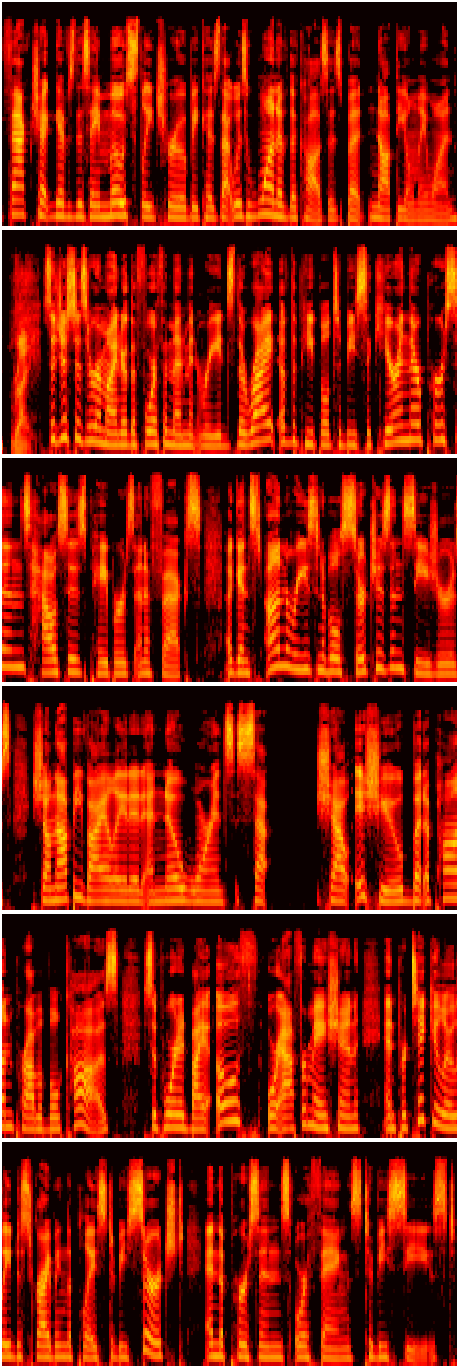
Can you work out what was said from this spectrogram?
fact check gives this a mostly true because that was one of the causes, but not the only one. Right. So, just as a reminder, the Fourth Amendment reads The right of the people to be secure in their persons, houses, papers, and effects against unreasonable searches and seizures shall not be violated, and no warrants sa- shall issue but upon probable cause, supported by oath or affirmation, and particularly describing the place to be searched and the persons or things to be seized.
